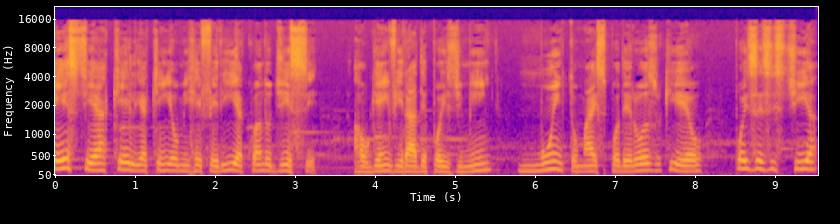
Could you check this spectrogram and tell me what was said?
este é aquele a quem eu me referia quando disse: Alguém virá depois de mim, muito mais poderoso que eu, pois existia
